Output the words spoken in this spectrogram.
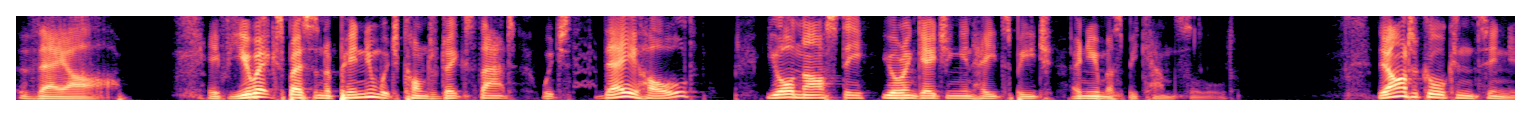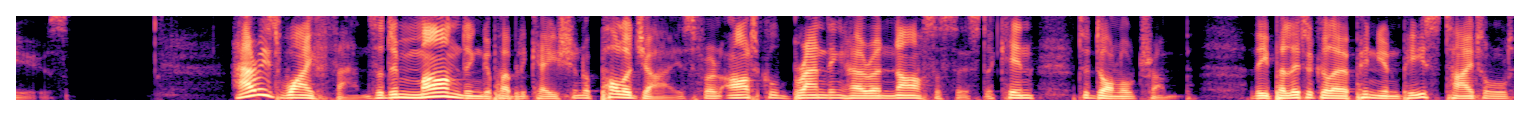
they are. If you express an opinion which contradicts that which they hold, you're nasty, you're engaging in hate speech, and you must be cancelled. The article continues. Harry's wife fans are demanding a publication apologise for an article branding her a narcissist akin to Donald Trump. The political opinion piece, titled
